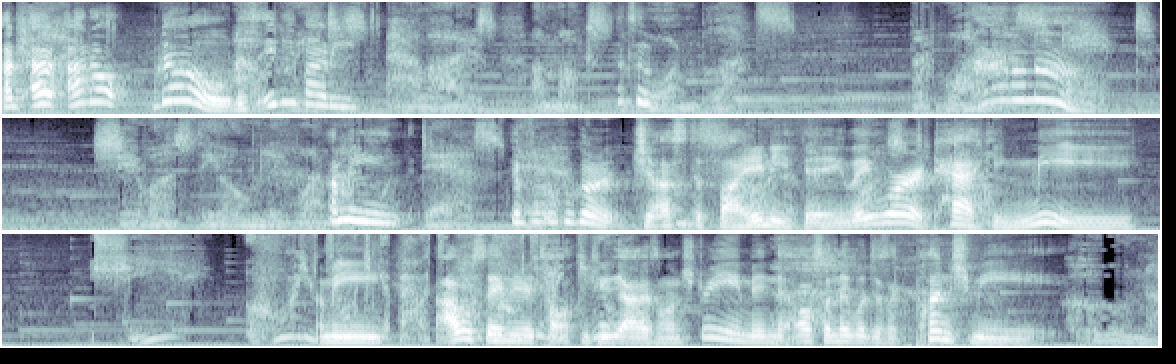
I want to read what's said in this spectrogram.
I, I, I don't know. Does anybody? allies amongst That's the a- warm bloods. But one I don't know. She was the only one I mean, dare if, if we're gonna justify anything, they were attacking me. She? Who are you I mean, talking about? I was sitting Who there talking to you guys on stream, and all of a sudden they would just like punch me. Who knows?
